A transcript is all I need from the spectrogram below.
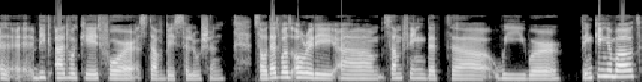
a, big advocate for Staffbase solution. So that was already um, something that uh, we were thinking about.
